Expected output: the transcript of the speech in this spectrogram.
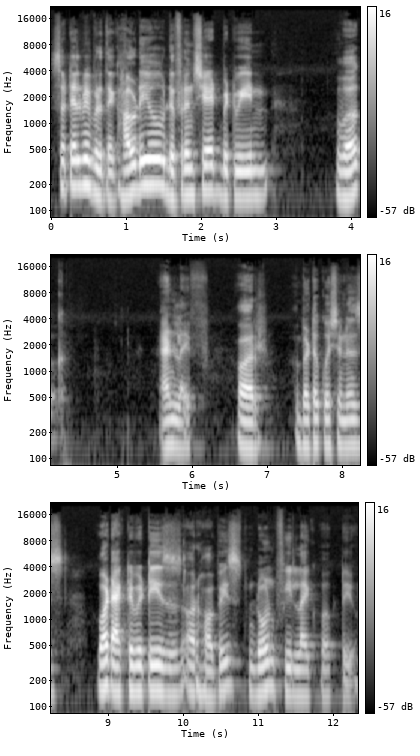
So tell me, Brithik, how do you differentiate between work and life? Or a better question is, what activities or hobbies don't feel like work to you?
